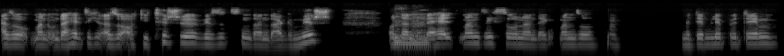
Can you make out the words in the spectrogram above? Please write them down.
also man unterhält sich, also auch die Tische, wir sitzen dann da gemischt und mhm. dann unterhält man sich so und dann denkt man so, hm, mit dem Lipidem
